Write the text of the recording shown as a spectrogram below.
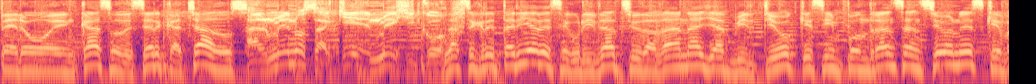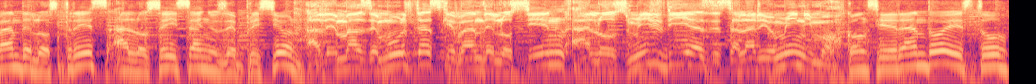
Pero en caso de ser cachados, al menos aquí en México, la Secretaría de Seguridad Ciudadana ya advirtió que se impondrán sanciones que van de los 3 a los 6 años de prisión. Además de multas que van de los 100 a los 1000 días de salario mínimo. Considerando esto,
